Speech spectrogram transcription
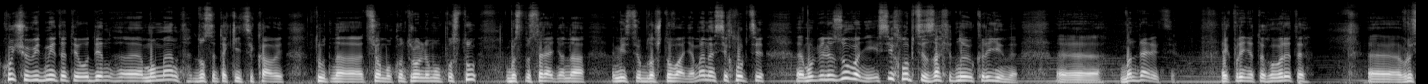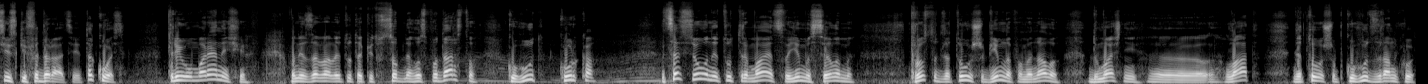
Хочу відмітити один е, момент, досить такий цікавий тут на цьому контрольному посту, безпосередньо на місці облаштування. У мене всі хлопці е, мобілізовані і всі хлопці з Західної України, е, бандерівці, як прийнято говорити в Російській Федерації. Так ось. Тріо Мареничі, вони завели тут підсобне господарство, кугут, курка. І це все вони тут тримають своїми силами. Просто для того, щоб їм напоминало домашній е, лад, для того, щоб кугут зранку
